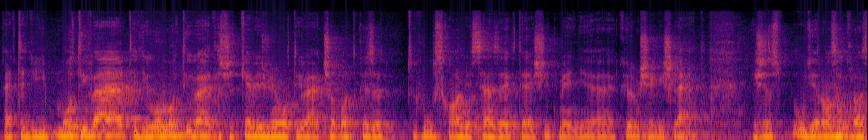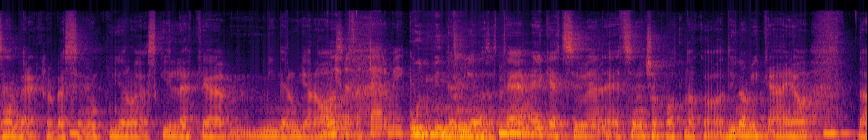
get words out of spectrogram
Mert egy motivált, egy jól motivált és egy kevésbé motivált csapat között 20-30% teljesítmény különbség is lehet és ez ugyanazokról az emberekről beszélünk, ugyanolyan skillekkel, minden ugyanaz. Ugyanaz a termék. Úgy minden ugyanaz a mhm. termék, egyszerűen, egyszerűen a csapatnak a dinamikája, mhm.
